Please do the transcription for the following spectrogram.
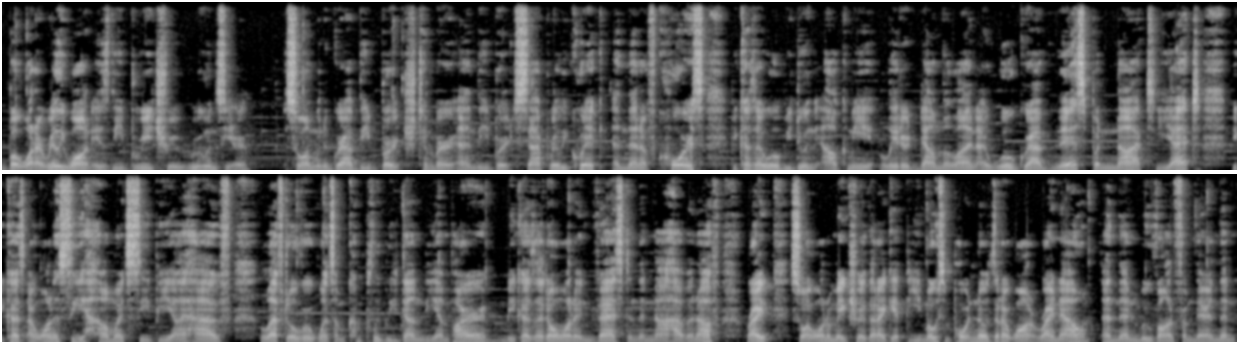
But what I really want is the Bree Tree Ruins here. So I'm going to grab the birch timber and the birch sap really quick and then of course because I will be doing alchemy later down the line I will grab this but not yet because I want to see how much CP I have left over once I'm completely done the empire because I don't want to invest and then not have enough right so I want to make sure that I get the most important nodes that I want right now and then move on from there and then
